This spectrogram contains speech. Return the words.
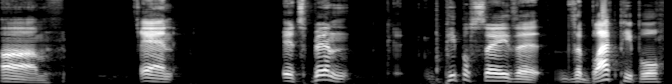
Um, and it's been people say that the black people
